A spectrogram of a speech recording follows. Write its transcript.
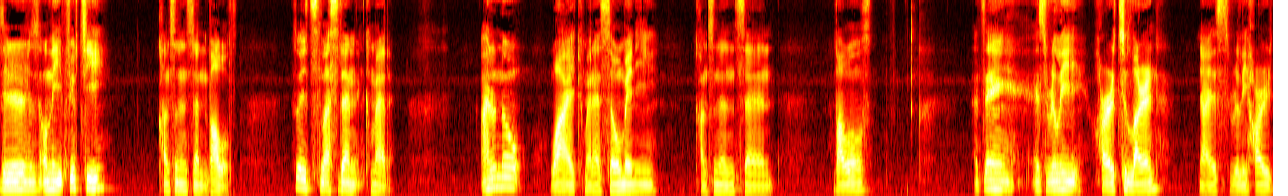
there's only 50 consonants and vowels. So it's less than Khmer. I don't know why Khmer has so many consonants and vowels. I think it's really hard to learn yeah, it's really hard.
